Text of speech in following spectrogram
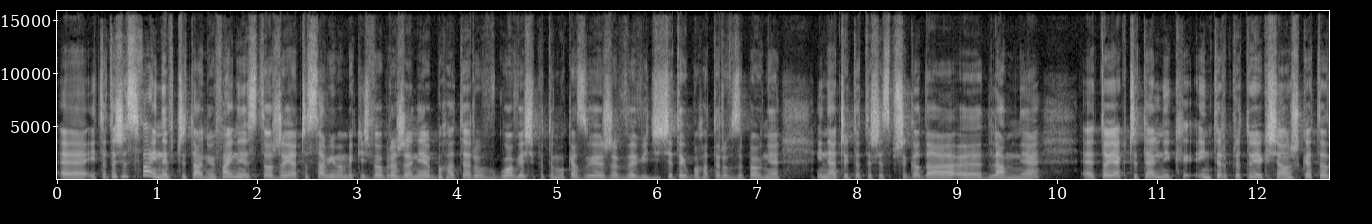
E, I to też jest fajne w czytaniu. Fajne jest to, że ja czasami mam jakieś wyobrażenie bohaterów w głowie, się potem okazuje, że wy widzicie tych bohaterów zupełnie inaczej. To też jest przygoda e, dla mnie. E, to jak czytelnik interpretuje książkę, to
